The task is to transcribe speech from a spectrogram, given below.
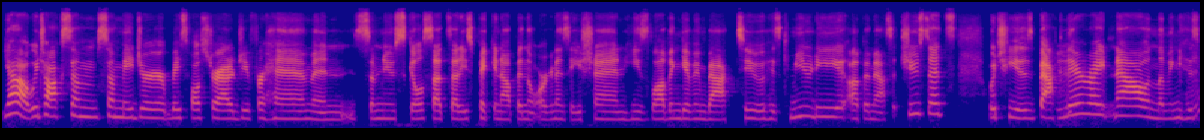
Yeah, we talked some some major baseball strategy for him and some new skill sets that he's picking up in the organization. He's loving giving back to his community up in Massachusetts, which he is back Mhm. there right now and living his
